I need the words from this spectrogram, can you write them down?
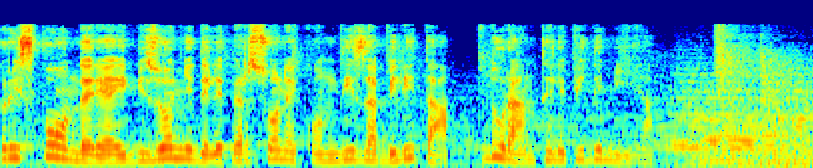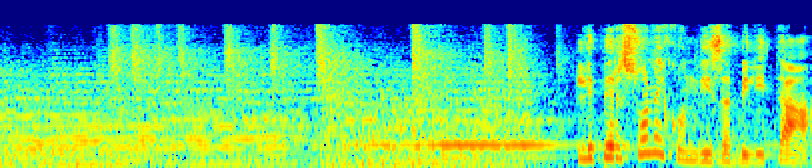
Rispondere ai bisogni delle persone con disabilità durante l'epidemia. Le persone con disabilità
